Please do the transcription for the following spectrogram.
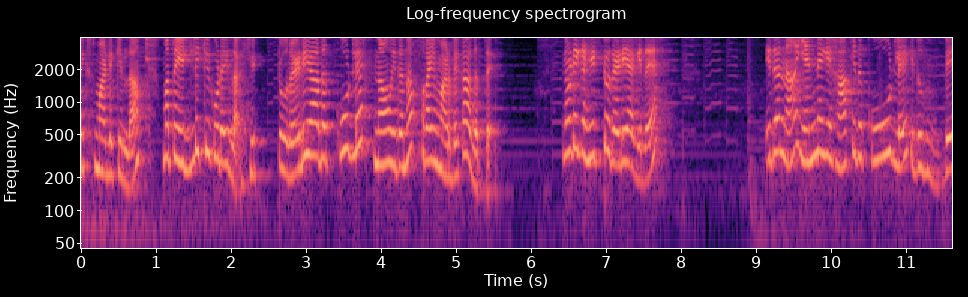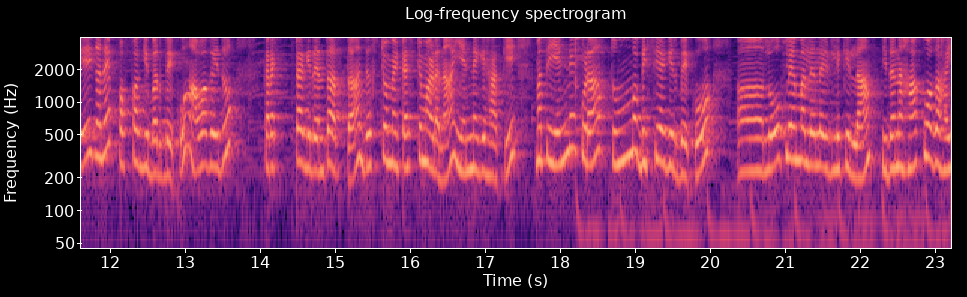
ಮಿಕ್ಸ್ ಮಾಡಲಿಕ್ಕಿಲ್ಲ. ಮತ್ತು ಇಡ್ಲಿಕ್ಕೆ ಕೂಡ ಇಲ್ಲ. ಹಿಟ್ಟು ರೆಡಿ ಆದ ಕೂಡಲೇ ನಾವು ಇದನ್ನು ಫ್ರೈ ಮಾಡಬೇಕಾಗತ್ತೆ. ನೋಡಿ ಈಗ ಹಿಟ್ಟು ರೆಡಿಯಾಗಿದೆ ಇದನ್ನು ಎಣ್ಣೆಗೆ ಹಾಕಿದ ಕೂಡಲೇ ಇದು ಬೇಗನೆ ಪಫಾಗಿ ಬರಬೇಕು. ಆವಾಗ ಇದು ಕರೆಕ್ಟಾಗಿದೆ ಅಂತ ಅರ್ಥ. ಜಸ್ಟ್ ಒಮ್ಮೆ ಟೆಸ್ಟ್ ಮಾಡೋಣ, ಎಣ್ಣೆಗೆ ಹಾಕಿ. ಮತ್ತು ಎಣ್ಣೆ ಕೂಡ ತುಂಬ ಬಿಸಿಯಾಗಿರಬೇಕು ಲೋ ಫ್ಲೇಮಲ್ಲೆಲ್ಲ ಇಡಲಿಕ್ಕಿಲ್ಲ. ಇದನ್ನು ಹಾಕುವಾಗ ಹೈ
